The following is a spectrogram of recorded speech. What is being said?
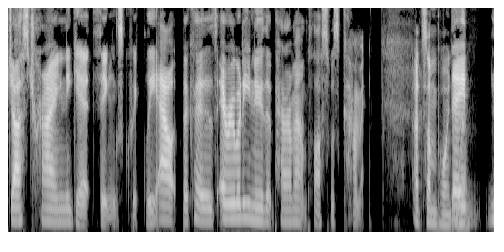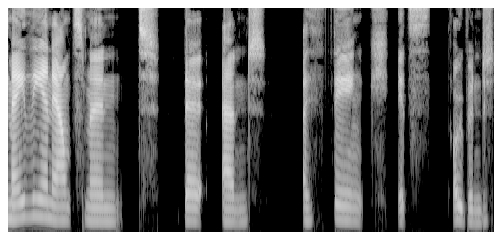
Just trying to get things quickly out because everybody knew that Paramount Plus was coming. At some point, They yeah. made the announcement that, and I think it's opened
